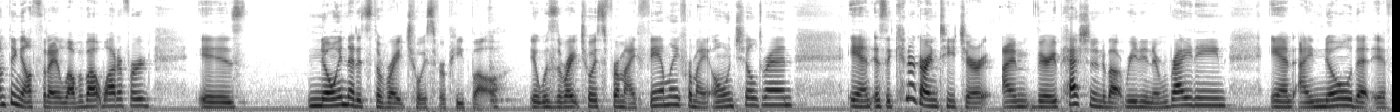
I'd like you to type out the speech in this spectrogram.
something else that I love about Waterford is knowing that it's the right choice for people. It was the right choice for my family, for my own children. And as a kindergarten teacher, I'm very passionate about reading and writing. And I know that if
